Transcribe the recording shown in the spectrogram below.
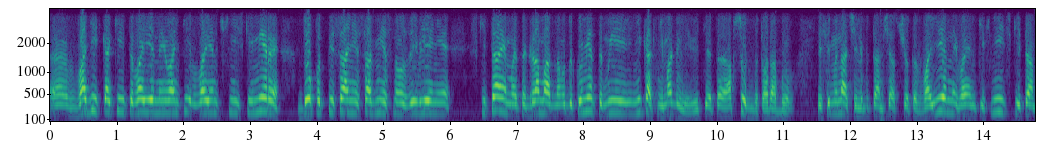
вводить какие-то военные военно-технические меры до подписания совместного заявления с Китаем, это громадного документа, мы никак не могли, ведь это абсурд бы тогда был. Если мы начали бы там сейчас что-то военный, военно-технический, там,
